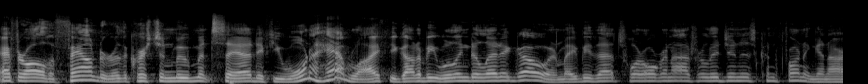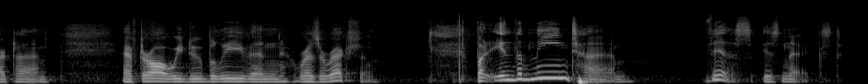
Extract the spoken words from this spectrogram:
After all, the founder of the Christian movement said, if you want to have life, you got to be willing to let it go. And maybe that's what organized religion is confronting in our time. After all, we do believe in resurrection. But in the meantime, this is next.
